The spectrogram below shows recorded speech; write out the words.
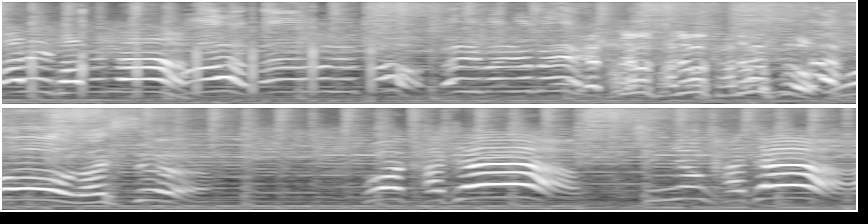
빨리 바나나. 아 바나나 걸렸어 빨리 빨리 빨리 야 다 잡았 다 잡았 다 잡았어 와 나이스 좋아 가자. 진영 가자.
